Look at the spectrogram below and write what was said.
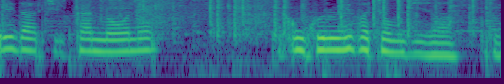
di gridarci il cannone e con quello lì facciamo disastri.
